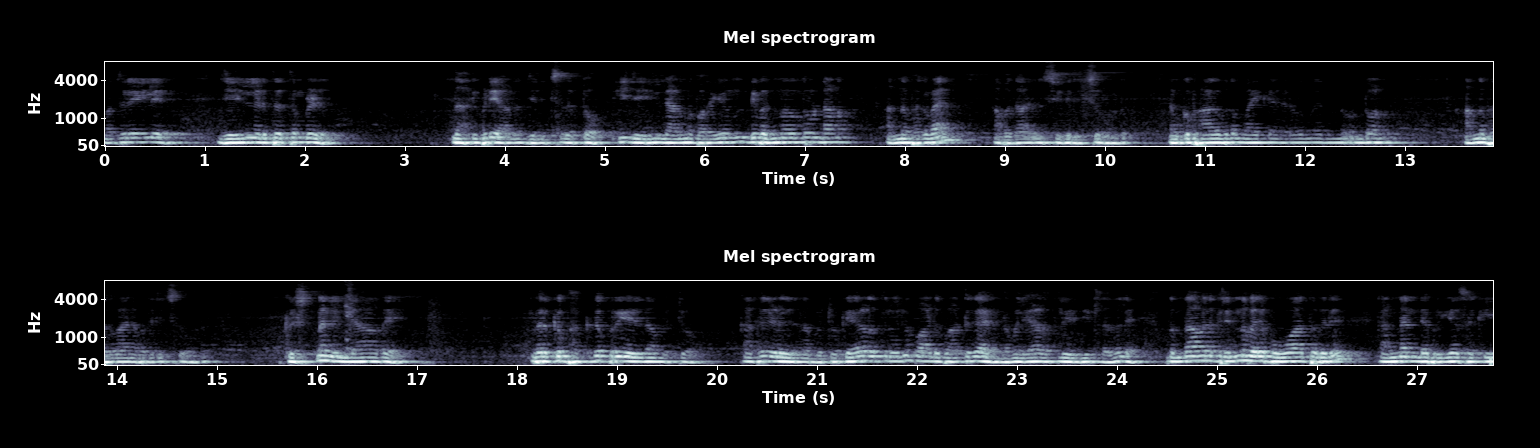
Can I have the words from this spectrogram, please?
മധുരയിലെ ജയിലിനടുത്തെത്തുമ്പോൾ ഇതാ ഇവിടെയാണ് ജനിച്ചത് കേട്ടോ ഈ ജയിലിലാണെന്ന് പറയേണ്ടി വന്നതുകൊണ്ടാണ് അന്ന് ഭഗവാൻ അവതാരം സ്വീകരിച്ചുകൊണ്ട് നമുക്ക് ഭാഗവതം വായിക്കാൻ ഇടവന്നിരുന്നുകൊണ്ടാണ് അന്ന് ഭഗവാൻ അവതരിച്ചതുകൊണ്ട്. കൃഷ്ണനില്ലാതെ ഇവർക്ക് ഭക്തപ്രിയ എഴുതാൻ പറ്റുമോ? കഥകൾ എഴുതാൻ പറ്റുമോ? കേരളത്തിൽ ഒരുപാട് പാട്ടുകാരുണ്ട് മലയാളത്തിൽ എഴുതിയിട്ടുള്ളത് അല്ലേ? വൃന്ദാവനത്തിൽ ഇന്ന് വരെ പോവാത്തവർ കണ്ണന്റെ പ്രിയ സഖി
